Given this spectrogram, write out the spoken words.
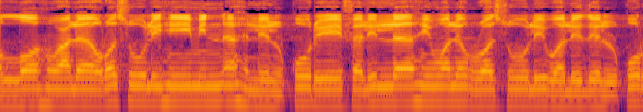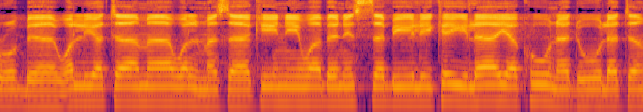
الله على رسوله من أهل القرى فلله وللرسول ولذي القربى واليتامى والمساكين وابن السبيل كي لا يكون دوله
